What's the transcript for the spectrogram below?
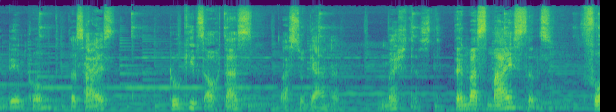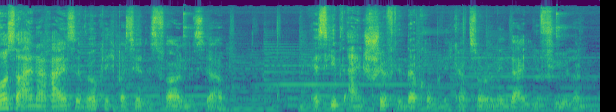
in dem Punkt. Das heißt, du gibst auch das, was du gerne möchtest. Denn was meistens vor so einer Reise wirklich passiert, ist folgendes, ja. Es gibt einen Shift in der Kommunikation und in deinen Gefühlen.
